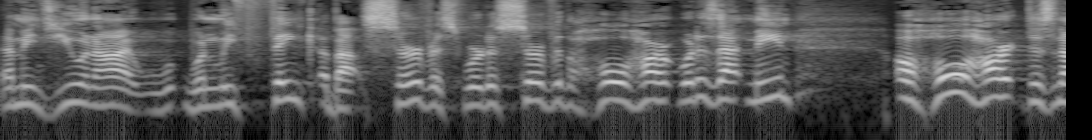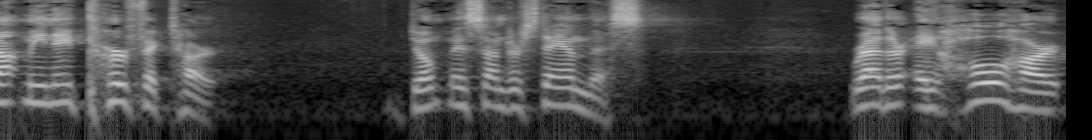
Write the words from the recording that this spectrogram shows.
That means you and I, when we think about service, we're to serve with a whole heart. What does that mean? A whole heart does not mean a perfect heart. Don't misunderstand this. Rather, a whole heart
